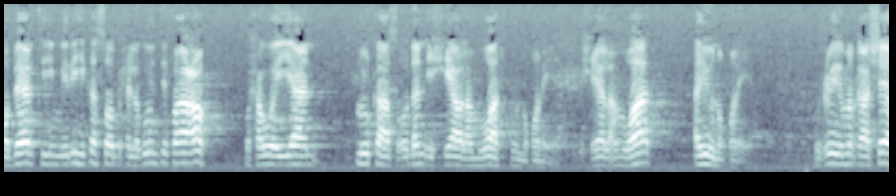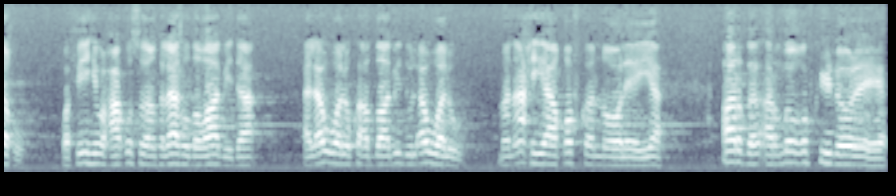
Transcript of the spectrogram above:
oo beertii midhihii ka soo bixi lagu intifaaco waxa weeyaan dhulkaas oo dhan ixyaa alamwaat buu noqonaya. Ixyaa alamwaat ayuu noqonaya. Wuxuu yidhi markaa sheekhu wa fiihi waxaa ku sugan alaatu dawaabida. Alwalu ka adaabidu lwalu man axyaa qofka nooleeya ardan ardo qofkii nooleeya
